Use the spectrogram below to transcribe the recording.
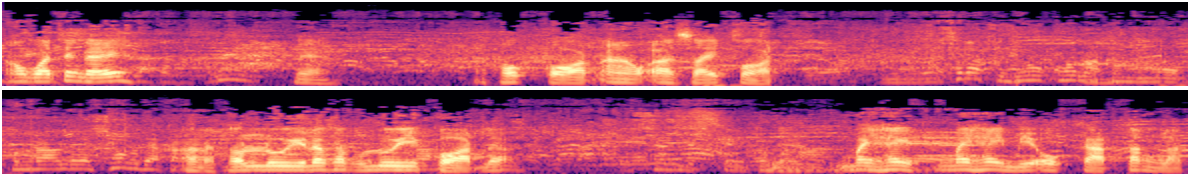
เอาวัดจังไดเนี่ยเขากอดอ้าวอาศัยกอดเอาเขาลุยแล้วครับลุยกอดแล้วไม่ให้ไม่ให้มีโอกาสตั้งหลัก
